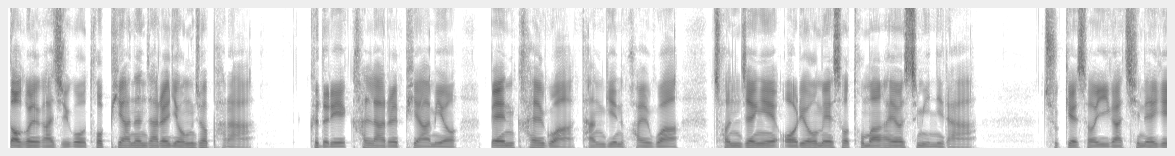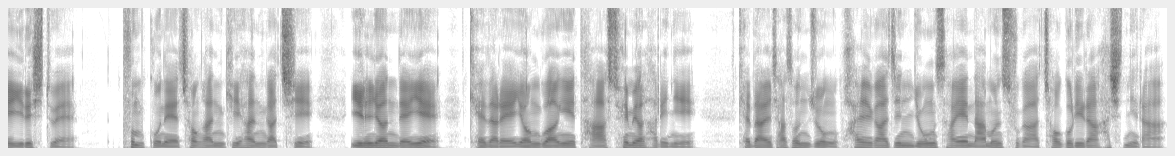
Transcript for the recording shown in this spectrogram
떡을 가지고 도피하는 자를 영접하라. 그들이 칼날을 피하며 뺀 칼과 당긴 활과 전쟁의 어려움에서 도망하였음이니라. 주께서 이같이 내게 이르시되 품꾼의 정한 기한 같이 1년 내에 게달의 영광이 다 쇠멸하리니 게달 자손 중 활 가진 용사의 남은 수가 적으리라 하시니라.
